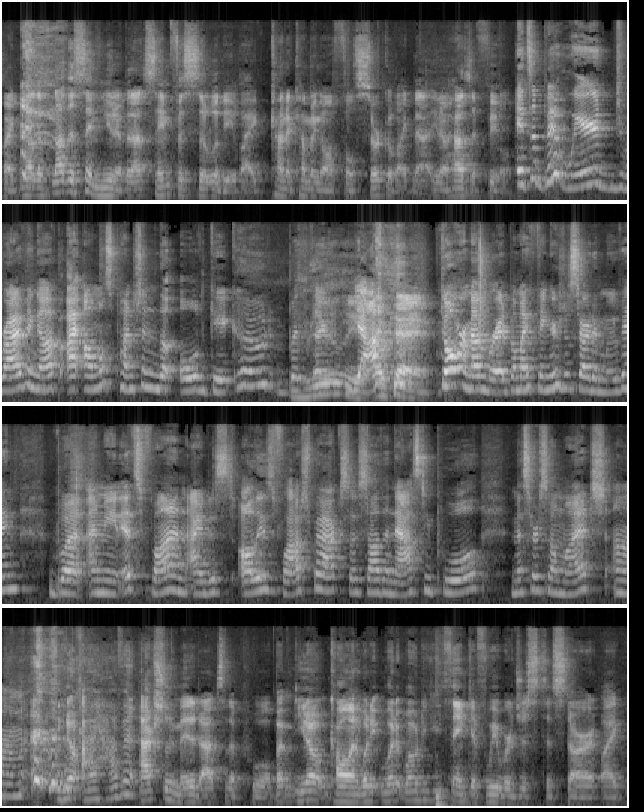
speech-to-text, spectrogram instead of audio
like not the, not the same unit, but that same facility, like kind of coming off full circle like that? You know, how does it feel? It's a bit weird driving up. I almost punched in the old gate code, but Really? yeah. Okay. Don't remember it, but my fingers just started moving. But I mean, it's fun. I just all these flashbacks. I saw the nasty pool. Miss her so much. Um, you know, I haven't actually made it out to the pool, but you know, Colin, what do you, what what do you think if we were just to start like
